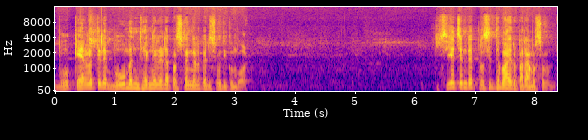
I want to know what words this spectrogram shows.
ഭൂ കേരളത്തിലെ ഭൂബന്ധങ്ങളുടെ പ്രശ്നങ്ങൾ പരിശോധിക്കുമ്പോൾ സി എച്ചിന്റെ പ്രസിദ്ധമായൊരു പരാമർശമുണ്ട്.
